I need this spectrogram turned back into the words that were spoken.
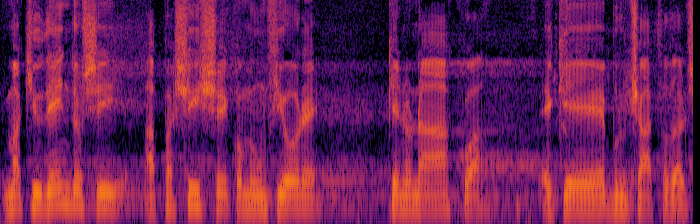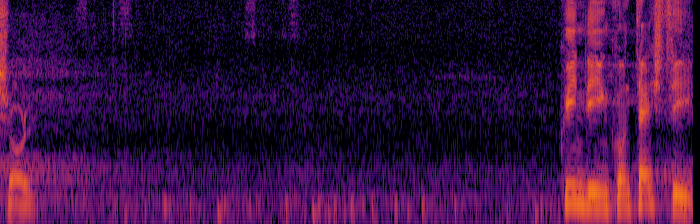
ma chiudendosi appassisce come un fiore che non ha acqua e che è bruciato dal sole. Quindi in contesti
